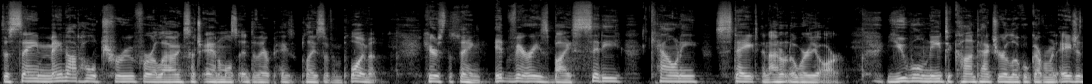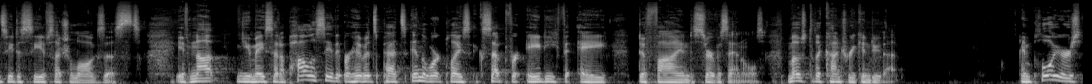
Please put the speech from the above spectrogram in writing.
the same may not hold true for allowing such animals into their place of employment. Here's the thing it varies by city, county, state, and I don't know where you are. You will need to contact your local government agency to see if such a law exists. If not, you may set a policy that prohibits pets in the workplace except for ADA defined service animals. Most of the country can do that. Employers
